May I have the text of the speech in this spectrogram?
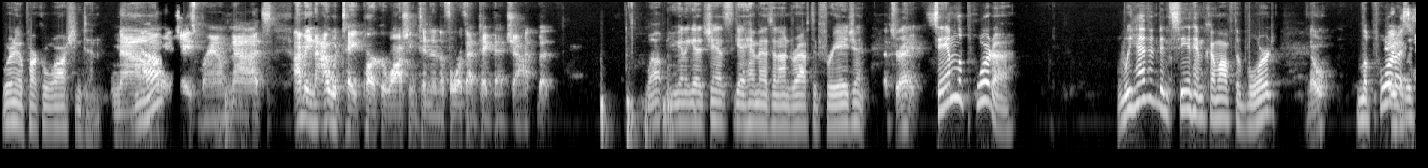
We're gonna go Parker Washington. No, no? Chase Brown. Nah, it's. I mean, I would take Parker Washington in the fourth. I'd take that shot, but. Well, you're gonna get a chance to get him as an undrafted free agent. That's right. Sam LaPorta. We haven't been seeing him come off the board. Nope. LaPorta Davis is,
